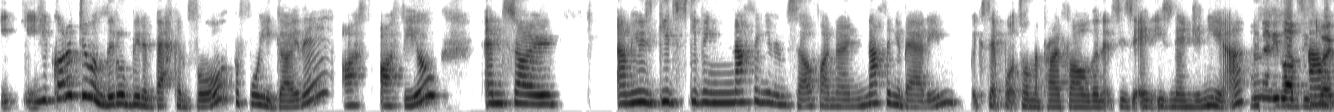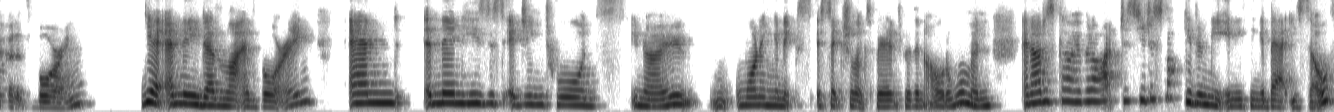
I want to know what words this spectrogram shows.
you've got to do a little bit of back and forth before you go there. I I feel, and so um, he was gives, giving nothing of himself. I know nothing about him except what's on the profile. Then it's his, he's an engineer, and that he loves his um, work, but it's boring. Yeah, and then he doesn't like it's boring, and and then he's just edging towards you know wanting an ex- a sexual experience with an older woman. And I just go, but I just you're just not giving me anything about yourself,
